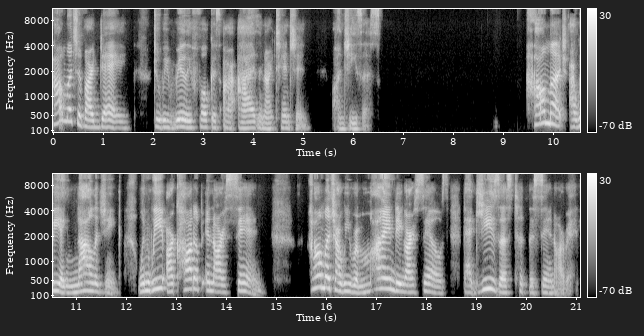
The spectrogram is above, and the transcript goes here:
How much of our day do we really focus our eyes and our attention on Jesus? How much are we acknowledging when we are caught up in our sin? How much are we reminding ourselves that Jesus took the sin already?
